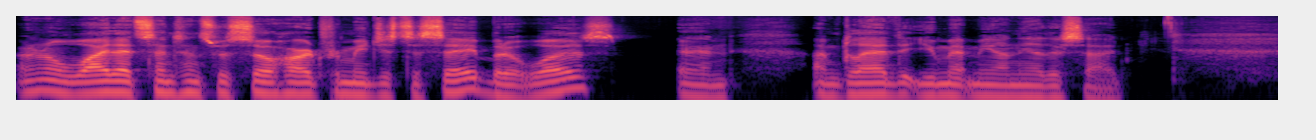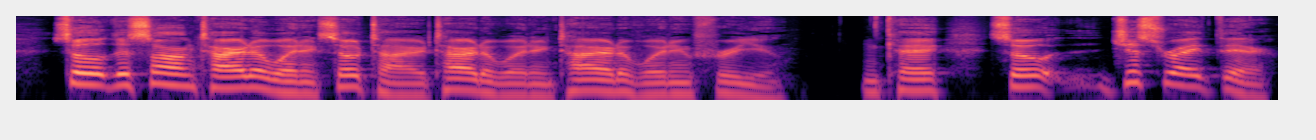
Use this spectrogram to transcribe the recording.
I don't know why that sentence was so hard for me just to say, but it was, and I'm glad that you met me on the other side. So the song "Tired of Waiting," so tired, tired of waiting, tired of waiting for you. Okay, so just right there,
